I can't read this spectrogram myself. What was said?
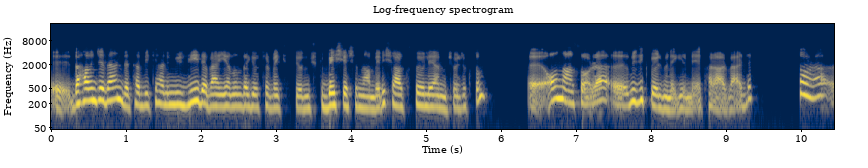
e, daha önceden de tabii ki hani müziği de ben yanında götürmek istiyordum. Çünkü 5 yaşından beri şarkı söyleyen bir çocuktum. E, ondan sonra e, müzik bölümüne girmeye karar verdim. Sonra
